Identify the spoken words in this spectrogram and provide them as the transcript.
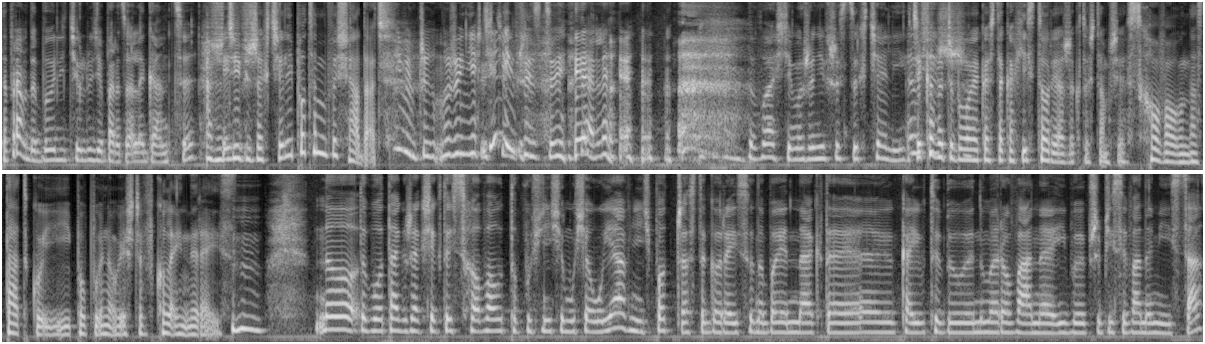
naprawdę byli ci ludzie bardzo eleganccy. A że dziwi, że chcieli potem wysiadać. Nie wiem, czy może nie chcieli wszyscy, ale... No właśnie, może nie wszyscy chcieli. Ciekawe, czy była jakaś taka historia, że ktoś tam się schował na statku i popłynął jeszcze w kolejny rejs. No, to było tak, że jak się ktoś schował, to później się musiał ujawnić podczas tego rejsu, no bo jednak te kajuty były numerowane i były przypisywane miejsca,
